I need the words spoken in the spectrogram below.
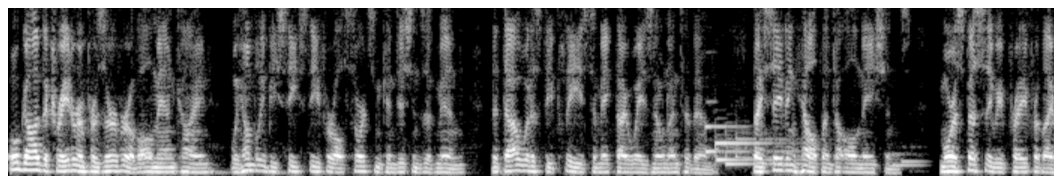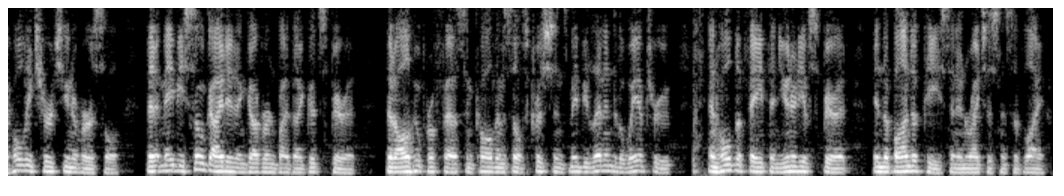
O God, the creator and preserver of all mankind, we humbly beseech thee for all sorts and conditions of men, that thou wouldest be pleased to make thy ways known unto them, thy saving health unto all nations. More especially we pray for thy holy church universal, that it may be so guided and governed by thy good spirit, that all who profess and call themselves Christians may be led into the way of truth and hold the faith and unity of spirit in the bond of peace and in righteousness of life.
